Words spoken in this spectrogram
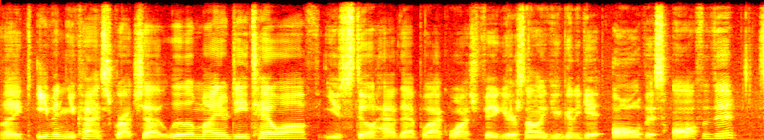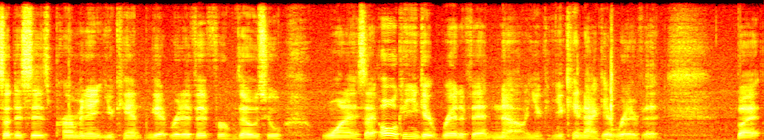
like, even you kind of scratch that little minor detail off, you still have that black wash figure. It's not like you're going to get all this off of it. So this is permanent. You can't get rid of it. For those who want to say, oh, can you get rid of it? No, you, you cannot get rid of it. But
